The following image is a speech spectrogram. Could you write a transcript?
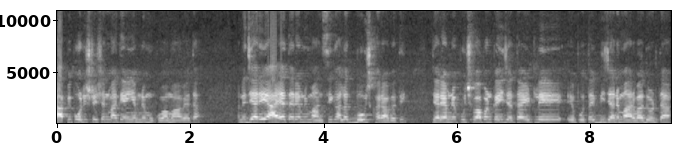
છાપી પોલીસ સ્ટેશનમાંથી અહીં એમને મૂકવામાં આવ્યા હતા. અને જ્યારે એ આવ્યા ત્યારે એમની માનસિક હાલત બહુ જ ખરાબ હતી. જ્યારે એમને પૂછવા પણ કંઈ જતા એટલે એ પોતે બીજાને મારવા દોડતા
